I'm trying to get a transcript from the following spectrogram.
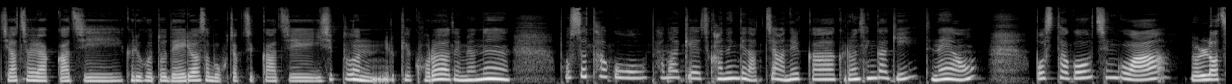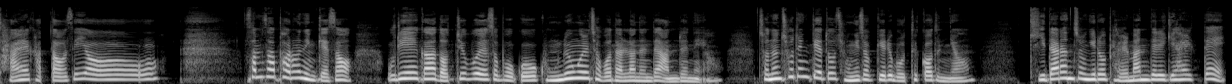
지하철역까지 그리고 또 내려서 목적지까지 20분 이렇게 걸어야 되면은 버스 타고 편하게 가는 게 낫지 않을까 그런 생각이 드네요. 버스 타고 친구와 놀러 잘 갔다 오세요. 3485님께서 우리 애가 너튜브에서 보고 공룡을 접어달라는데 안 되네요. 저는 초딩 때도 종이 접기를 못했거든요. 기다란 종이로 별 만들기 할 때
